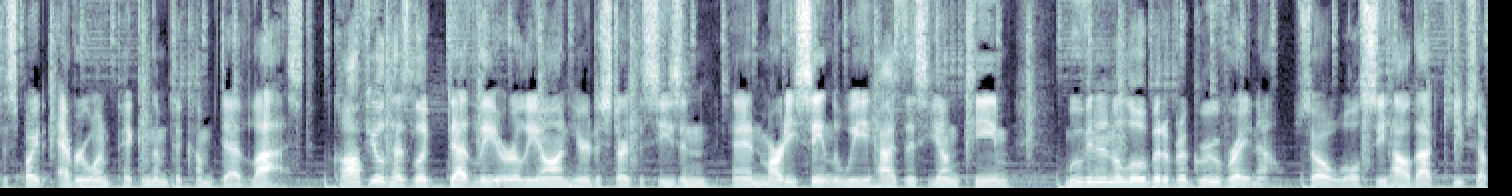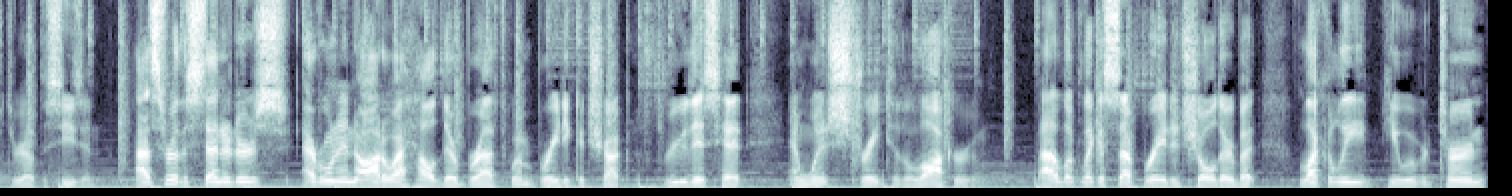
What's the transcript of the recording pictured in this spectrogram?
despite everyone picking them to come dead last. Caufield has looked deadly early on here to start the season, and Marty St. Louis has this young team moving in a little bit of a groove right now, so we'll see how that keeps up throughout the season. As for the Senators, everyone in Ottawa held their breath when Brady Tkachuk threw this hit and went straight to the locker room. That looked like a separated shoulder, but luckily he would return,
